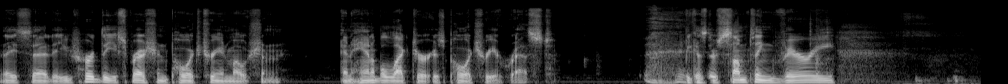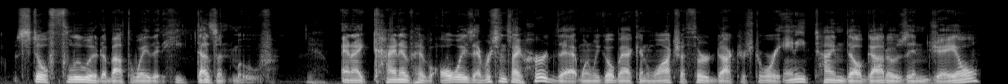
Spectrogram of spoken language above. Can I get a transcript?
They said you've heard the expression "poetry in motion," and Hannibal Lecter is poetry at rest, because there's something very still fluid about the way that he doesn't move. Yeah. And I kind of have always, ever since I heard that, when we go back and watch a third Doctor story, anytime Delgado's in jail,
